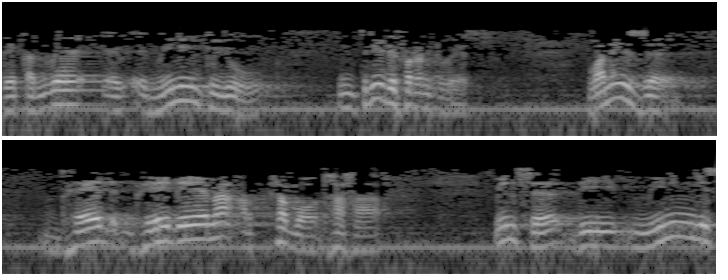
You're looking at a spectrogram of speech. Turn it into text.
they convey a, a, meaning to you in three different ways. One is uh, bhed, bhedena arthabodhaha, means uh, the meaning is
